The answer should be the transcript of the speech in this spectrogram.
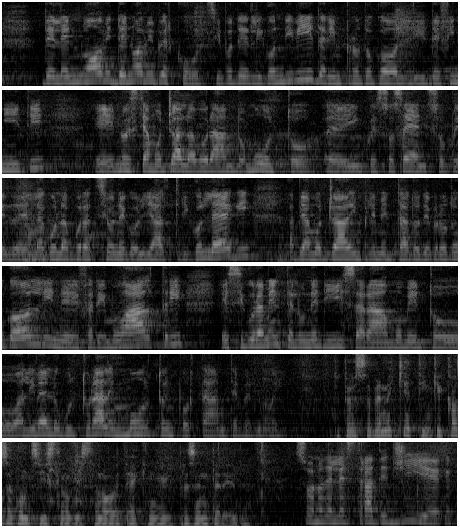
nuovi, dei nuovi percorsi, poterli condividere in protocolli definiti. E noi stiamo già lavorando molto eh, in questo senso per la collaborazione con gli altri colleghi, abbiamo già implementato dei protocolli, ne faremo altri e sicuramente lunedì sarà un momento a livello culturale molto importante per noi. Dottoressa Pennacchietti, in che cosa consistono queste nuove tecniche che presenterete? Sono delle strategie che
